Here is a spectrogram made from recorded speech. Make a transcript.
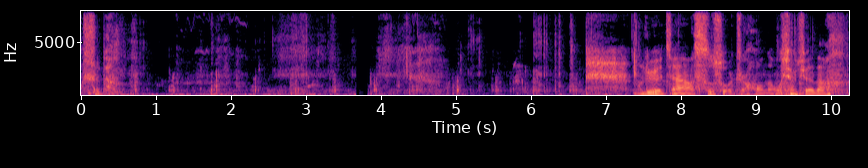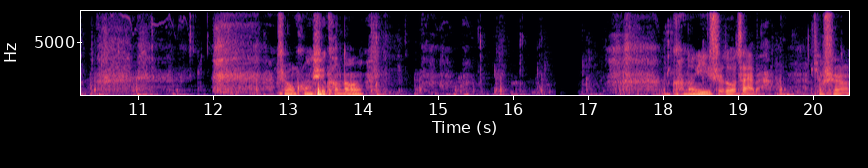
是的。略加思索之后呢，我就觉得 这种空虚可能。可能一直都在吧，就是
